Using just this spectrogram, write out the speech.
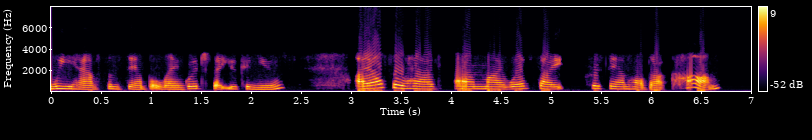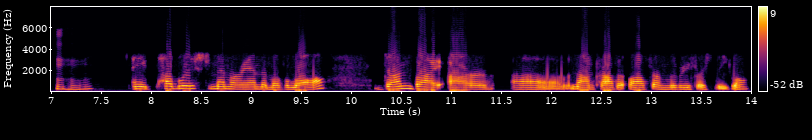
we have some sample language that you can use. I also have on my website, krisannehall.com, mm-hmm. a published memorandum of law done by our uh, nonprofit law firm, Liberty First Legal,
